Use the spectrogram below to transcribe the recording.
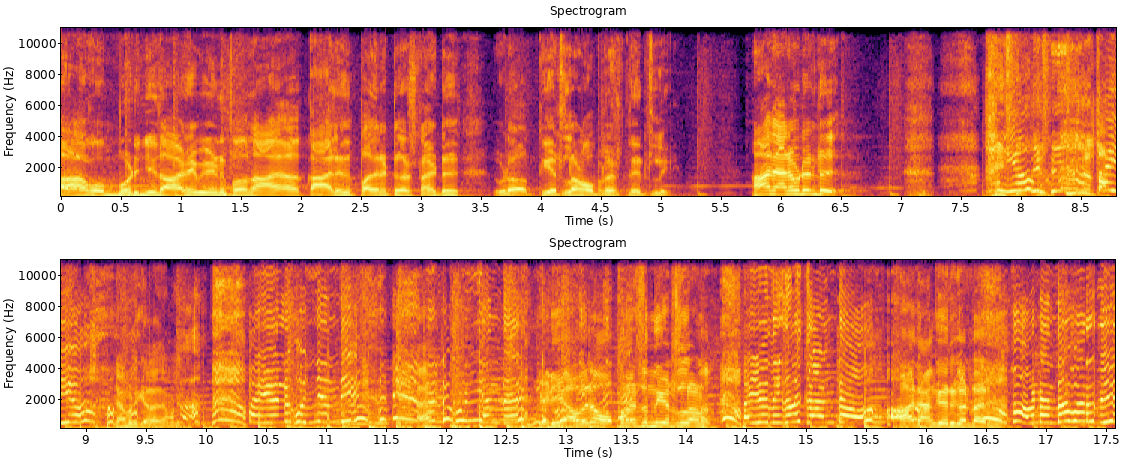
ആ കൊമ്പൊടിഞ്ഞ് താഴെ വീണിപ്പോൾ കാൽ പതിനെട്ട് വർഷമായിട്ട് ഇവിടെ തിയേറ്ററിലാണ് ഓപ്പറേഷൻ തിയേറ്ററിൽ ആ ഞാനിവിടെ ഉണ്ട് ഞാൻ വിളിക്കാം ഞാൻ വിളിക്കാം എടി അവനെ ഓപ്പറേഷൻ തിയേറ്ററിലാണ്. അയ്യോ നിങ്ങൾ കണ്ടോ? ആ ഞാൻ കയറി കണ്ടായിരുന്നു. അവൻ എന്താ പറഞ്ഞു?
